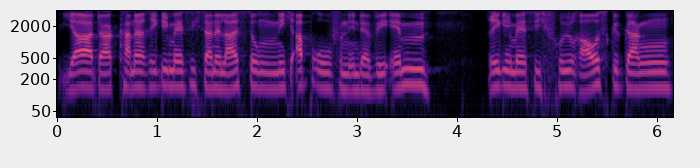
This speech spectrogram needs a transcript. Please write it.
ja, da kann er regelmäßig seine Leistungen nicht abrufen. In der WM regelmäßig früh rausgegangen.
